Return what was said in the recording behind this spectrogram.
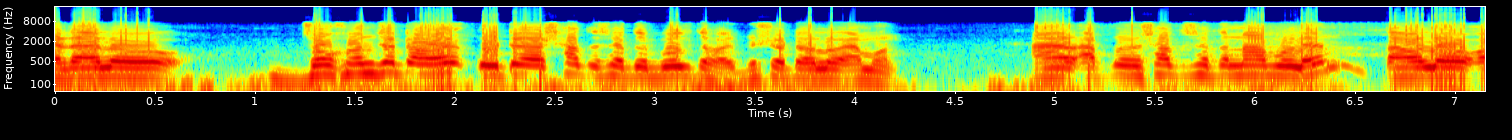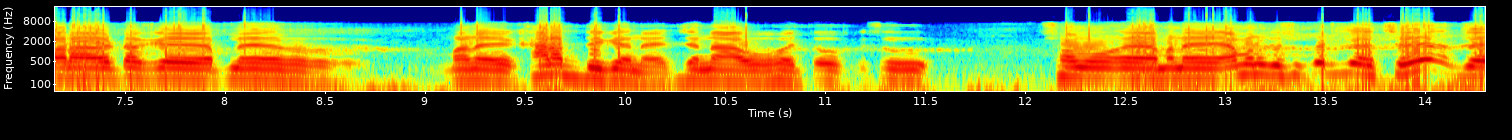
এটা হলো, যখন যেটা হয় ওইটার সাথে সাথে বলতে হয়, বিষয়টা হলো এমন। আর আপনি সাথে সাথে না বলেন, তাহলে ওরা ওটাকে আপনার মানে খারাপ দিকে নেয়, যে না, ও হয়তো কিছু মানে এমন কিছু করতে যাচ্ছে যে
